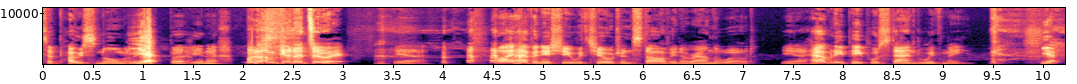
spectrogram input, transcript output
to post normally. Yeah. but you know, but I'm gonna do it. yeah. I have an issue with children starving around the world. You know, how many people stand with me? Yeah.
